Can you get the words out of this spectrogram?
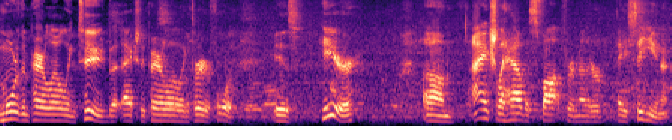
more than paralleling two, but actually paralleling three or four, is here, um, I actually have a spot for another AC unit.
